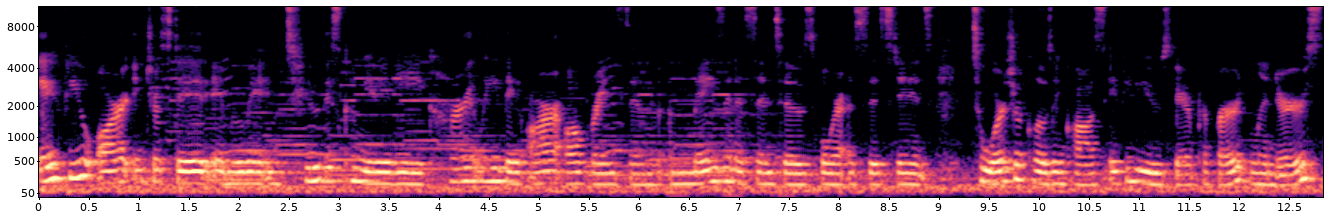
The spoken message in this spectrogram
If you are interested in moving into this community, currently they are offering some amazing incentives for assistance towards your closing costs if you use their preferred lenders.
